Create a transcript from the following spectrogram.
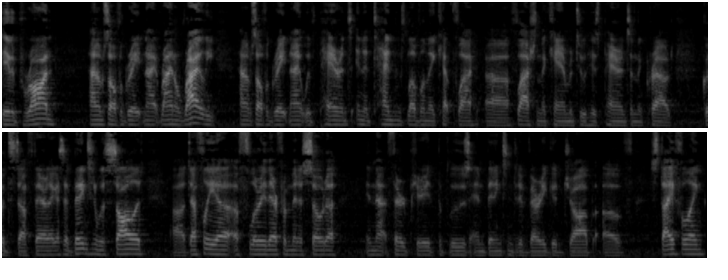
David Perron had himself a great night. Ryan O'Reilly had himself a great night with parents in attendance. Love when they kept flash, uh, flashing the camera to his parents in the crowd. Good stuff there. Like I said, Binnington was solid. Uh, definitely a, a flurry there from Minnesota in that third period, the Blues and Binnington did a very good job of stifling.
